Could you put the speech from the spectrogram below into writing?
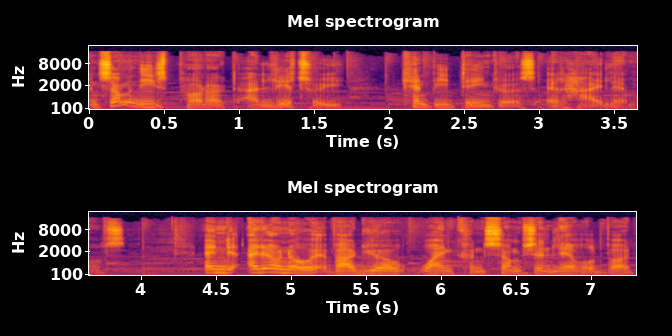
And some of these products are literally can be dangerous at high levels. And I don't know about your wine consumption level, but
